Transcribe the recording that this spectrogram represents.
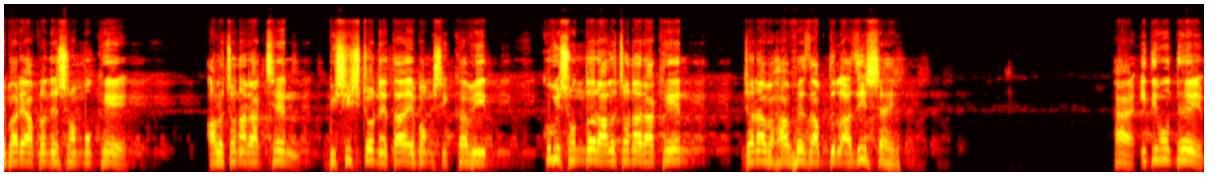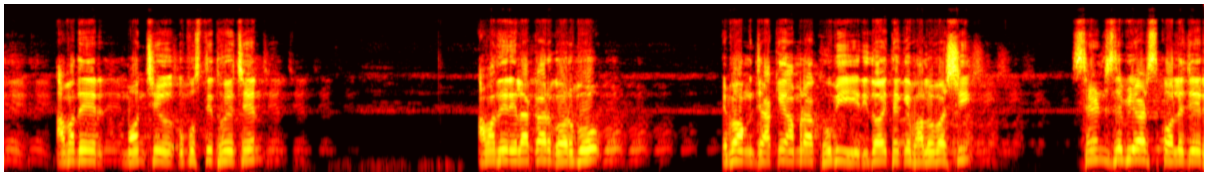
এবারে আপনাদের সম্মুখে আলোচনা রাখছেন বিশিষ্ট নেতা এবং শিক্ষাবিদ। খুবই সুন্দর আলোচনা রাখেন জনাব হাফেজ আব্দুল আজিজ সাহেব। হ্যাঁ ইতিমধ্যে আমাদের মঞ্চে উপস্থিত হয়েছেন। আমাদের এলাকার গর্ব এবং যাকে আমরা খুবই হৃদয় থেকে ভালোবাসি, সেন্ট জেভিয়ার্স কলেজের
